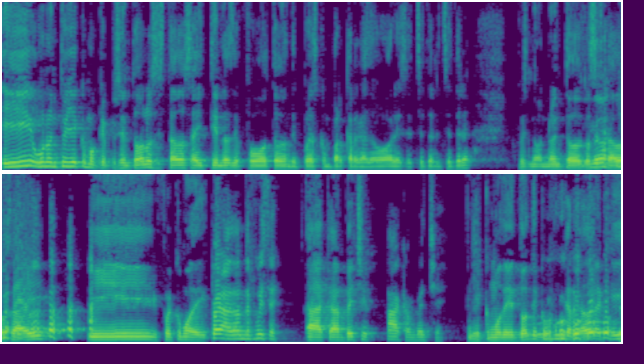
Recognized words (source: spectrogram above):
Y uno intuye como que pues en todos los estados hay tiendas de foto donde puedes comprar cargadores, etcétera, etcétera. Pues no, no en todos los No, estados hay. Y fue como de, Espera, ¿dónde fuiste? a Campeche. Ah, Campeche. Dije, como de, ¿dónde compro un cargador aquí?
